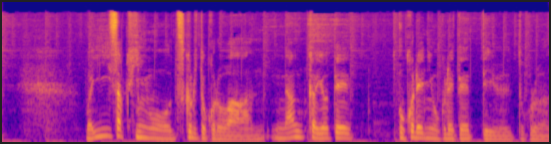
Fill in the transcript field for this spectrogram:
まいい作品を作るところはなんか予定遅れに遅れてっていうところが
